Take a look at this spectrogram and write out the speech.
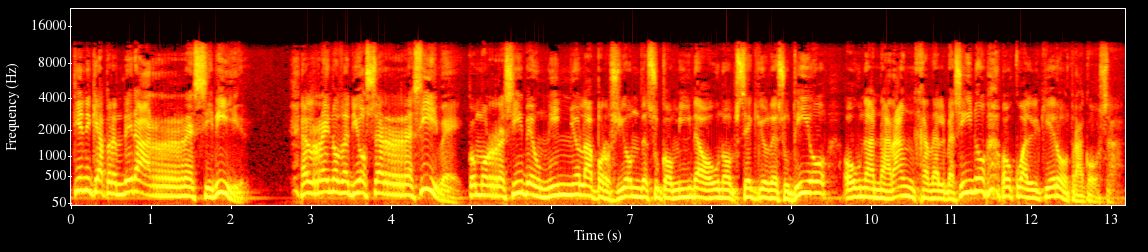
tiene que aprender a recibir el reino de Dios se recibe, como recibe un niño la porción de su comida o un obsequio de su tío, o una naranja del vecino, o cualquier otra cosa.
